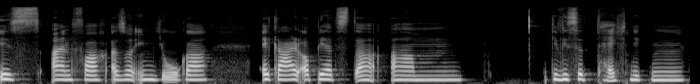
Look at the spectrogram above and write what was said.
ist einfach, also im Yoga, egal ob jetzt äh, ähm, gewisse Techniken,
